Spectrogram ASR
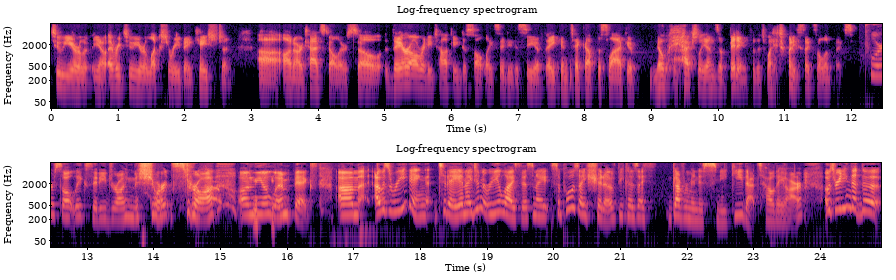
two year, you know, every two year luxury vacation uh, on our tax dollars. So they're already talking to Salt Lake City to see if they can take up the slack if nobody actually ends up bidding for the 2026 Olympics. Poor Salt Lake City drawing the short straw on the Olympics. Um, I was reading today, and I didn't realize this, and I suppose I should have because I th- government is sneaky. That's how they are. I was reading that the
